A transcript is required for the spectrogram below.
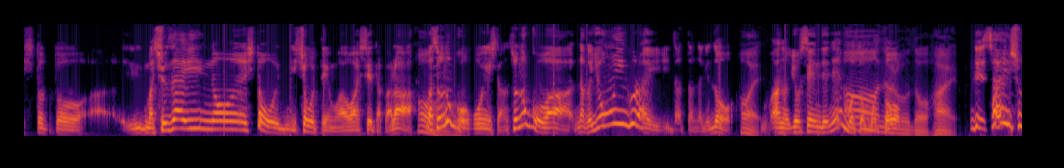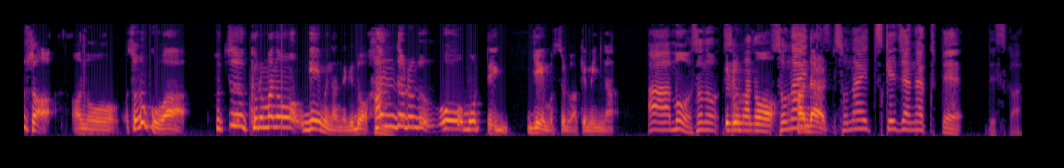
人と、あまあ、取材の人に焦点を合わせてたから、まあ、その子を応援したの。その子は、なんか4位ぐらいだったんだけど、はい。あの予選でね、もともあーなると。ほど。はい。で、最初さ、あの、その子は、普通車のゲームなんだけど、ハンドルを持ってゲームするわけ、みんな。ああ、もう、その、車のハンドル、備え付けじゃなくてですか？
